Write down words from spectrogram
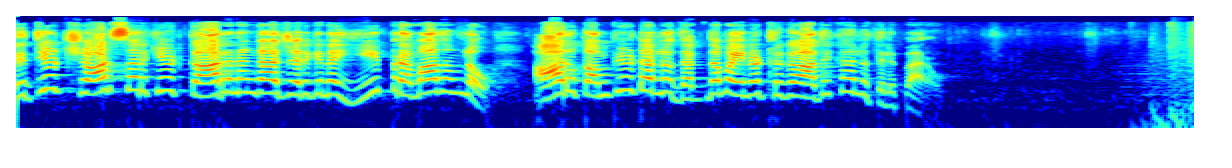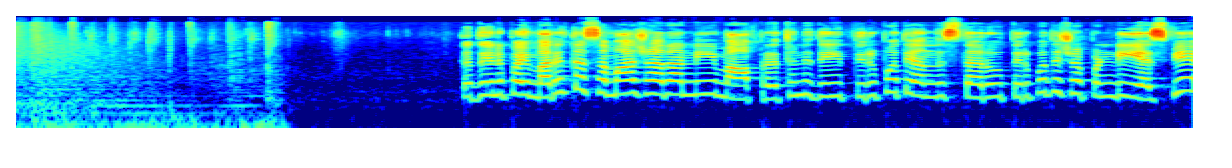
విద్యుత్ షార్ట్ సర్క్యూట్ కారణంగా జరిగిన ఈ ప్రమాదంలో ఆరు కంప్యూటర్లు దగ్ధమైనట్లుగా అధికారులు తెలిపారు. ఇక దీనిపై మరింత సమాచారాన్ని మా ప్రతినిధి తిరుపతి అందిస్తారు. తిరుపతి చెప్పండి ఎస్బీఐ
